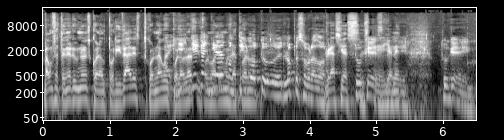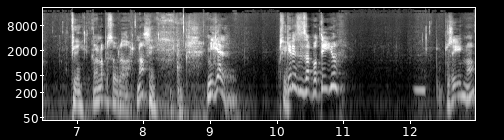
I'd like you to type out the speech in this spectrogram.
Vamos a tener reuniones con autoridades, con agua y por Ay, hablar llega, llega contigo tu, eh, López Obrador. Gracias, Tú que, este, este, Janet. tú que... Sí, Con López Obrador, ¿no? Sí. Miguel, Sí. ¿quieres el zapotillo? Pues sí, ¿no?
